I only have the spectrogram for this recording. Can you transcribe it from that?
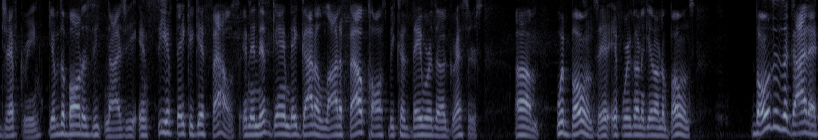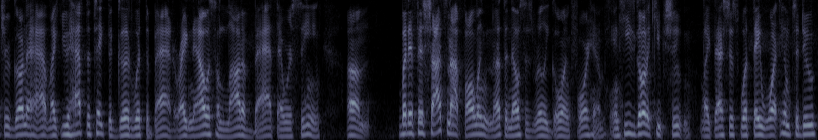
Jeff Green, give the ball to Zeke Nnaji, and see if they could get fouls. And in this game, they got a lot of foul calls because they were the aggressors. Um, with Bones, if we're gonna get on the Bones, Bones is a guy that you're gonna have. Like you have to take the good with the bad. Right now, it's a lot of bad that we're seeing. Um, but if his shot's not falling, nothing else is really going for him, and he's going to keep shooting. Like that's just what they want him to do.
